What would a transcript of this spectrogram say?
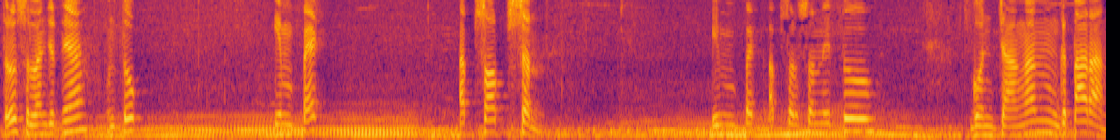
terus selanjutnya untuk impact absorption. Impact absorption itu goncangan getaran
